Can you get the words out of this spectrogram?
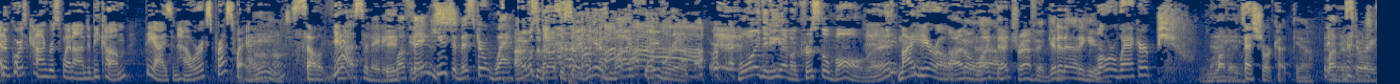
And of course, Congress went on to become the Eisenhower Expressway. Right. Uh-huh. So, yes. Fascinating. It well, thank is. you to Mr. Wacker. I was about to say, he is my favorite. Boy, did he have a crystal ball, right? My hero. I don't like that traffic. Get it out of here. Lower Wacker, phew, Love it. best shortcut. Yeah. Love the story.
